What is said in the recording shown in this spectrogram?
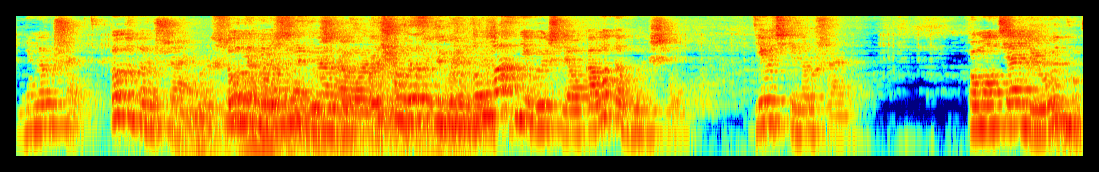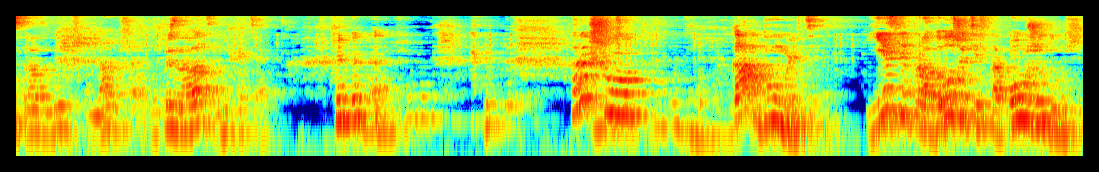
Не нарушаете. Кто-то нарушает, кто-то не вышли. Ну, у вас не вышли, а у кого-то вышли. Девочки нарушают. По умолчанию и улыбкам сразу вижу, что нарушают. Но признаваться не хотят. Хорошо. Как думаете, если продолжите в таком же духе,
